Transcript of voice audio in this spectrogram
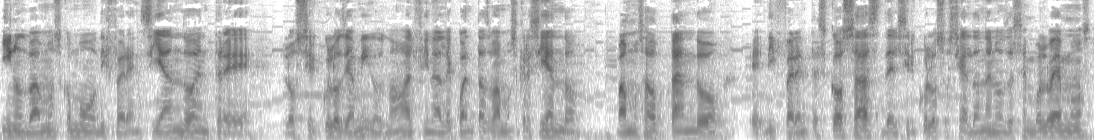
y nos vamos como diferenciando entre los círculos de amigos, ¿no? Al final de cuentas vamos creciendo, vamos adoptando eh, diferentes cosas del círculo social donde nos desenvolvemos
